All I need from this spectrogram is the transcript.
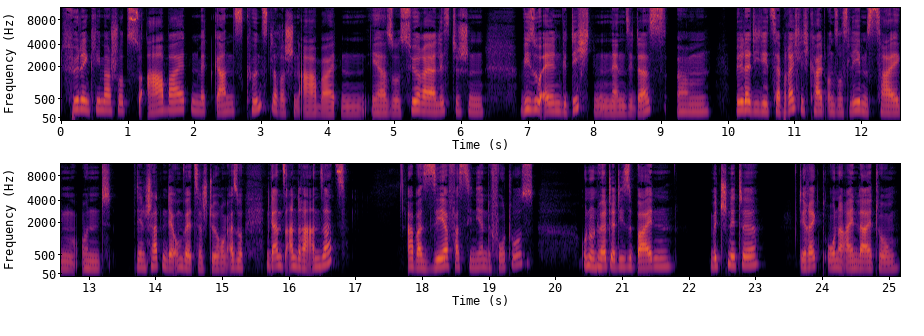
für den Klimaschutz zu arbeiten mit ganz künstlerischen Arbeiten, eher so surrealistischen, visuellen Gedichten nennen sie das. Ähm, Bilder, die die Zerbrechlichkeit unseres Lebens zeigen und den Schatten der Umweltzerstörung. Also ein ganz anderer Ansatz, aber sehr faszinierende Fotos. Und nun hört er diese beiden Mitschnitte direkt ohne Einleitung.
